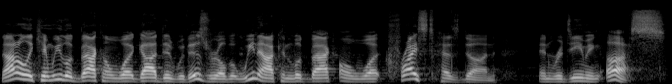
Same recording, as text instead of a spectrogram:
not only can we look back on what God did with Israel, but we now can look back on what Christ has done in redeeming us.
